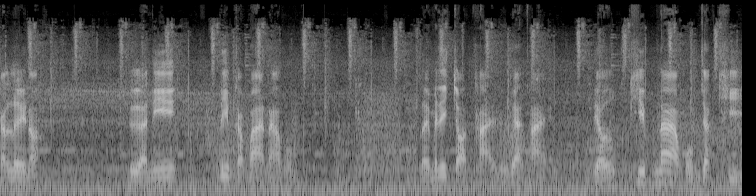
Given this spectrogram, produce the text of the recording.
กันเลยเนาะคืออันนี้รีบกลับบ้านนะครับผม เลยไม่ได้จอดถ่ายหรือแวะถ่าย เดี๋ยวคลิปหน้าผมจะขี่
